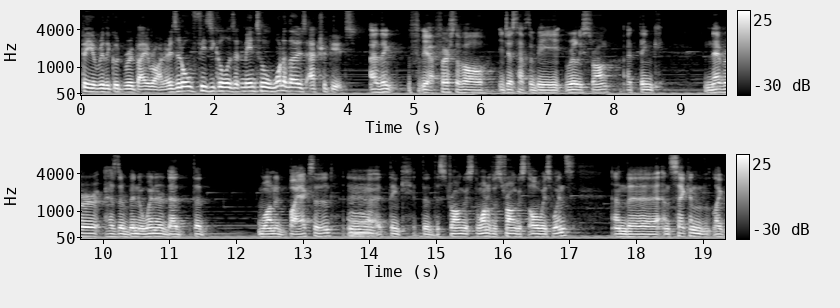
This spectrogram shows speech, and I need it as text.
be a really good Roubaix rider? Is it all physical? Is it mental? What are those attributes? I think, yeah, first of all, you just have to be really strong. I think never has there been a winner that, that won it by accident. Uh, I think the, the strongest, one of the strongest always wins. And, uh, and second, like,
